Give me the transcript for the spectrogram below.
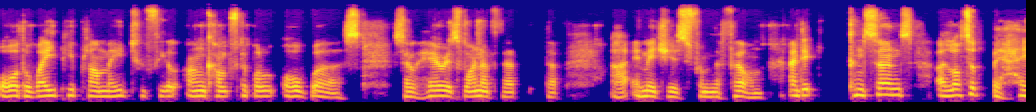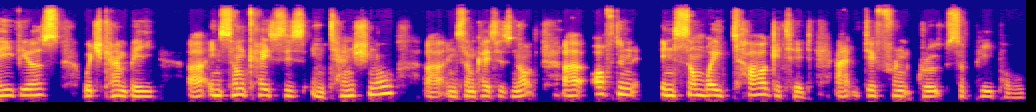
or the way people are made to feel uncomfortable or worse. So here is one of the, the uh, images from the film and it concerns a lot of behaviors which can be uh, in some cases intentional uh, in some cases not uh, often in some way targeted at different groups of people.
